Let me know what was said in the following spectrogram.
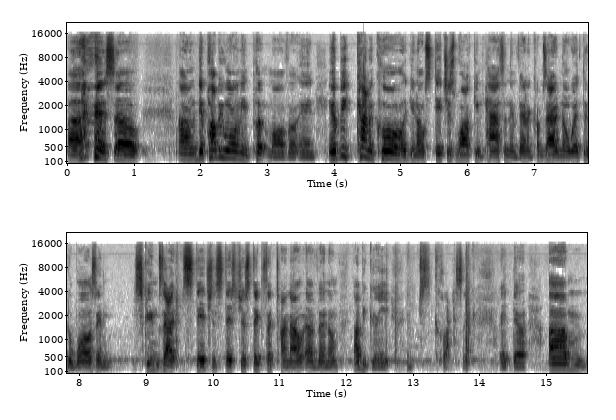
Uh, so um, they probably won't even put Marvel in. It would be kind of cool, you know, Stitch is walking past and then Venom comes out of nowhere through the walls and screams at Stitch and Stitch just sticks a ton out at Venom. That'd be great. Just classic right there. Um,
